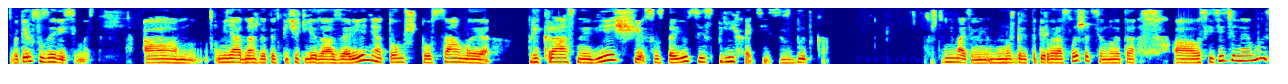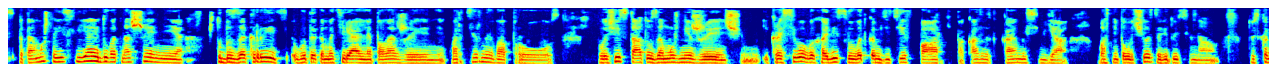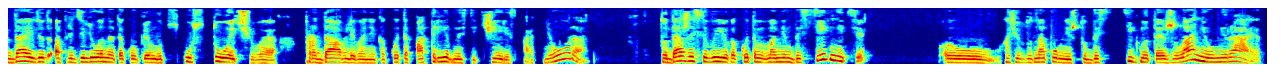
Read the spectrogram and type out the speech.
Во-первых, созависимость. А, меня однажды это впечатлило озарение о том, что самые прекрасные вещи создаются из прихоти, из избытка. Слушайте внимательно, может быть, это первый раз слышите, но это а, восхитительная мысль, потому что если я иду в отношения, чтобы закрыть вот это материальное положение, квартирный вопрос, получить статус замужней женщины и красиво выходить с выводком детей в парке, показывать, какая мы семья, у вас не получилось, завидуйте нам. То есть когда идет определенное такое прям вот устойчивое продавливание какой-то потребности через партнера, то даже если вы ее какой-то момент достигнете, э, хочу тут напомнить, что достигнутое желание умирает,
